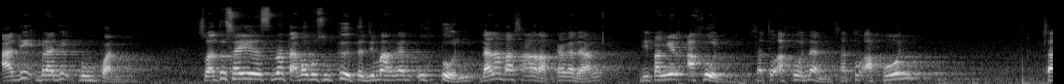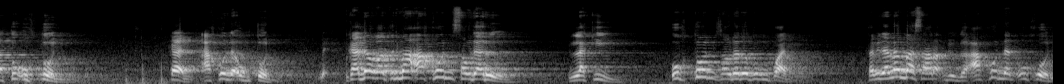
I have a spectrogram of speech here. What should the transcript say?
adik beradik perempuan. Sebab tu saya sebenarnya tak berapa suka terjemahkan uhtun. Dalam bahasa Arab kadang-kadang dipanggil akhun. Satu akun kan? Satu akun satu uktun kan? Akun dan uktun kadang orang terima akun saudara lelaki uktun saudara perempuan tapi dalam bahasa Arab juga akun dan ukun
